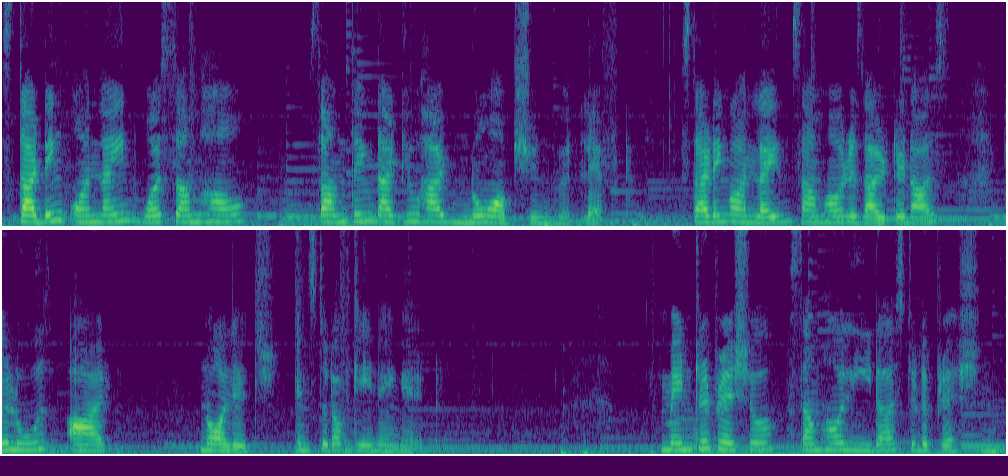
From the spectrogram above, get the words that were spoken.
studying online was somehow something that you had no option left. Studying online somehow resulted us to lose our knowledge instead of gaining it. Mental pressure somehow lead us to depression.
